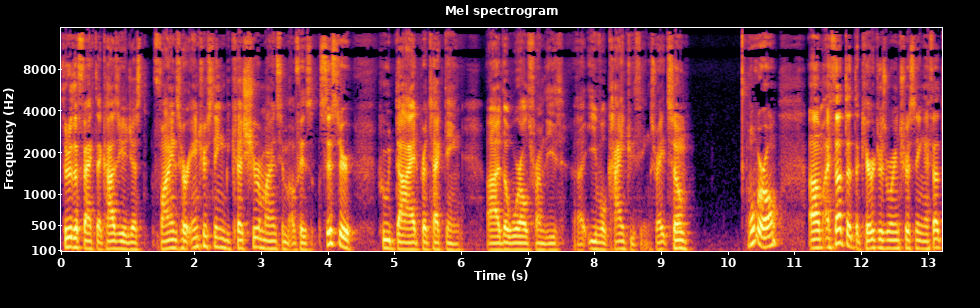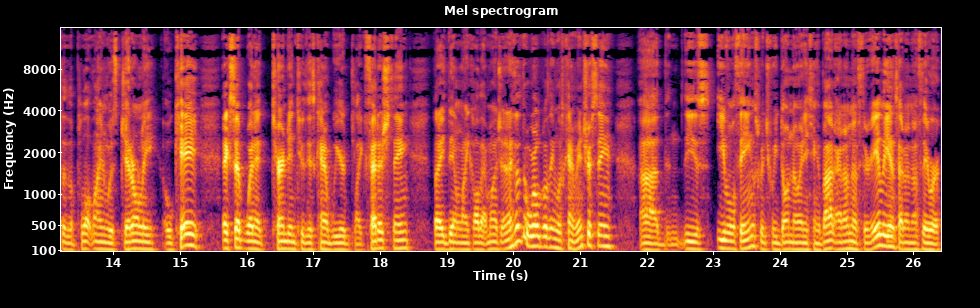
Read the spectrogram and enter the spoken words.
through the fact that Kazuya just finds her interesting because she reminds him of his sister who died protecting uh, the world from these uh, evil kaiju things, right? So overall, um, I thought that the characters were interesting. I thought that the plot line was generally okay, except when it turned into this kind of weird like fetish thing that I didn't like all that much. And I thought the world building was kind of interesting. Uh, these evil things, which we don't know anything about. I don't know if they're aliens. I don't know if they were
